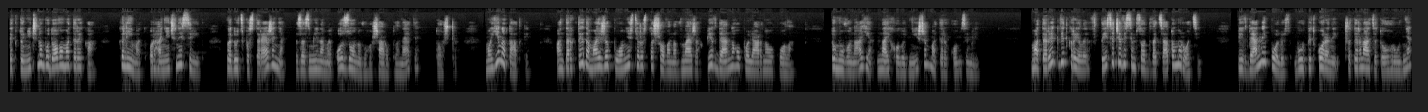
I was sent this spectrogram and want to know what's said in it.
тектонічну будову материка, клімат, органічний світ, ведуть спостереження за змінами озонового шару планети тощо. Мої нотатки. Антарктида майже повністю розташована в межах південного полярного кола, тому вона є найхолоднішим материком Землі. Материк відкрили в 1820 році. Південний полюс був підкорений 14 грудня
